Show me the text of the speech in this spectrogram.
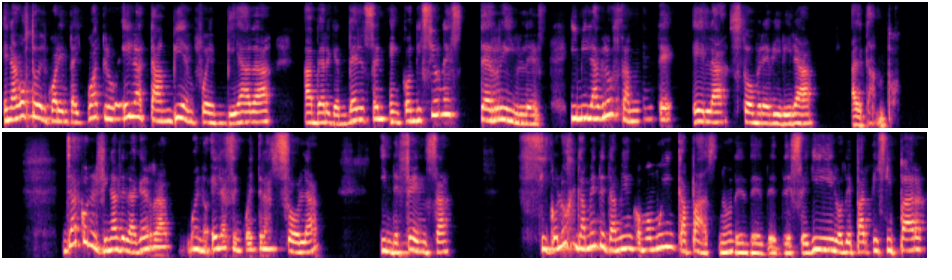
En agosto del 44, ella también fue enviada a Bergen-Belsen en condiciones terribles y milagrosamente ella sobrevivirá al campo. Ya con el final de la guerra, bueno, ella se encuentra sola, indefensa, psicológicamente también como muy incapaz ¿no? de, seguir o de participar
